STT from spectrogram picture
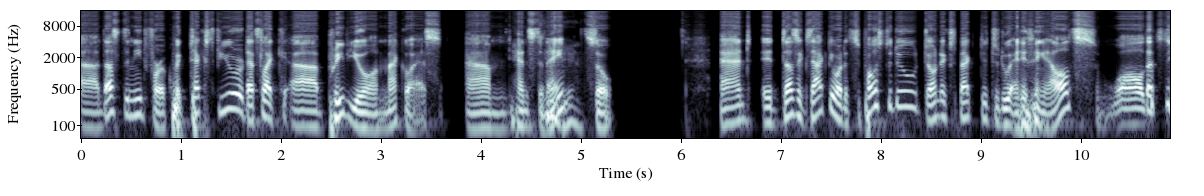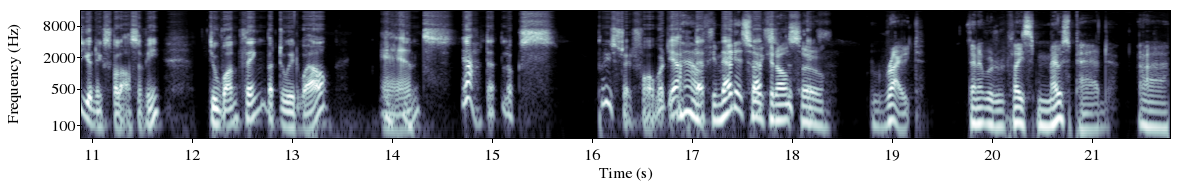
Uh, thus the need for a quick text viewer. That's like uh, preview on macOS, um, hence the Yeah, name. yeah. So, and it does exactly what it's supposed to do. Don't expect it to do anything else. Well, that's the Unix philosophy. Do one thing, but do it well. And yeah, that looks pretty straightforward. Yeah, if you made that- it so it could also write, then it would replace mousepad uh,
